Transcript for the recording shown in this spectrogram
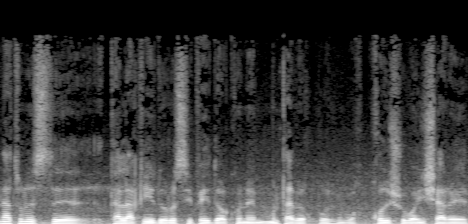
نتونسته تلقی درستی پیدا کنه منطبق خودش رو با این شرایط.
